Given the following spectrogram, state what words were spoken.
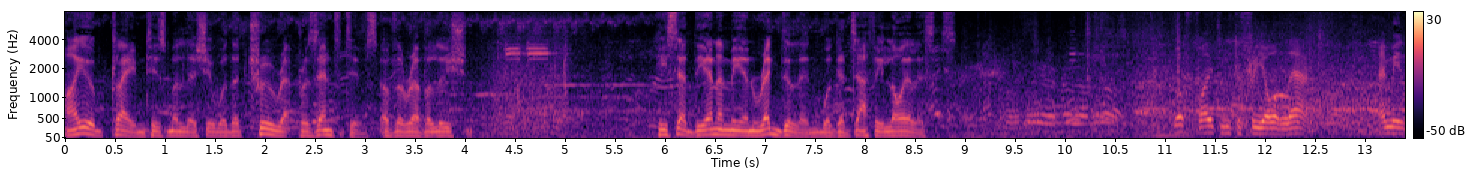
Ayub claimed his militia were the true representatives of the revolution. He said the enemy in Regdalin were Gaddafi loyalists. We're fighting to free our land. I mean,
